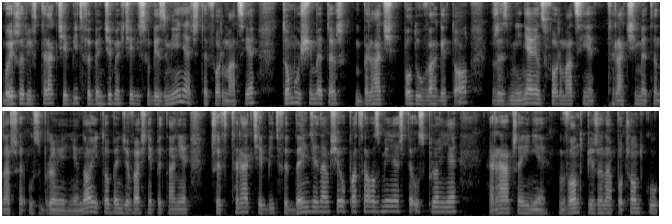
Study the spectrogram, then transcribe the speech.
bo jeżeli w trakcie bitwy będziemy chcieli sobie zmieniać te formacje, to musimy też brać pod uwagę to, że zmieniając formację tracimy te nasze uzbrojenie. No i to będzie właśnie pytanie, czy w trakcie bitwy będzie nam się opłacało zmieniać te uzbrojenie, Raczej nie. Wątpię, że na początku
